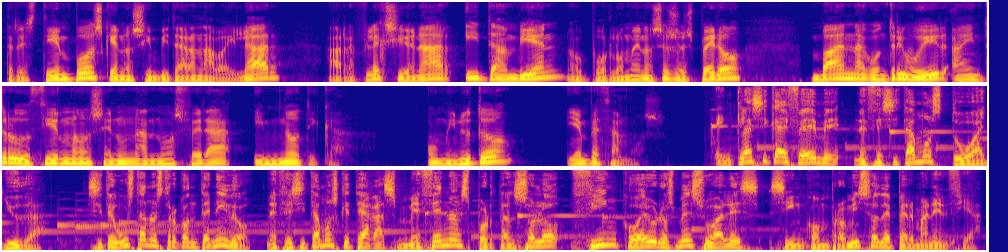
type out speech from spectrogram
Tres tiempos que nos invitarán a bailar, a reflexionar y también, o por lo menos eso espero, van a contribuir a introducirnos en una atmósfera hipnótica un minuto y empezamos. En Clásica FM necesitamos tu ayuda. Si te gusta nuestro contenido, necesitamos que te hagas mecenas por tan solo 5 euros mensuales sin compromiso de permanencia.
